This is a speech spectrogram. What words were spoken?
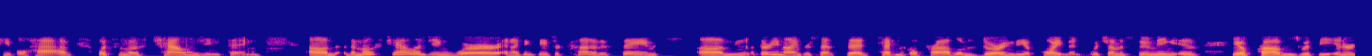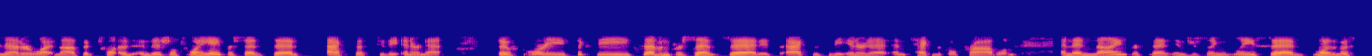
people have, what's the most challenging thing, um, the most challenging were, and I think these are kind of the same. Um, 39% said technical problems during the appointment, which I'm assuming is, you know, problems with the internet or whatnot. But tw- an additional 28% said access to the internet. So 40, 67% said it's access to the internet and technical problems. And then 9% interestingly said one of the most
